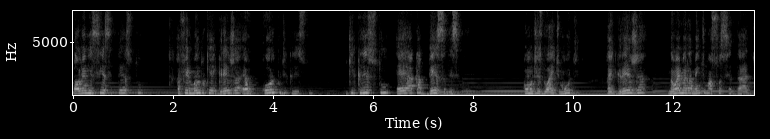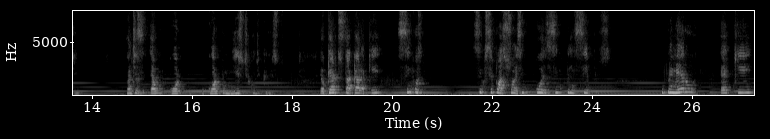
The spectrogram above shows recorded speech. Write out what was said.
Paulo inicia esse texto afirmando que a igreja é o corpo de Cristo e que Cristo é a cabeça desse corpo. Como diz Dwight Moody, a igreja não é meramente uma sociedade, antes é um corpo, o corpo místico de Cristo. Eu quero destacar aqui cinco, cinco situações, cinco coisas, cinco princípios. O primeiro é que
